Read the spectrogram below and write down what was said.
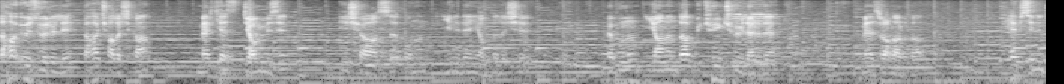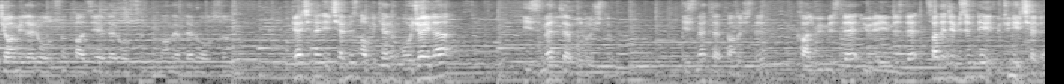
daha özverili, daha çalışkan merkez camimizin inşası, onun yeniden yapılışı ve bunun yanında bütün köylerde, mezralarda, hepsinin camileri olsun, taziye evleri olsun, imam evleri olsun. Gerçekten ilçemiz Abdülkerim Hoca'yla hizmetle buluştu. Hizmetle tanıştı. Kalbimizde, yüreğimizde, sadece bizim değil, bütün ilçede.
